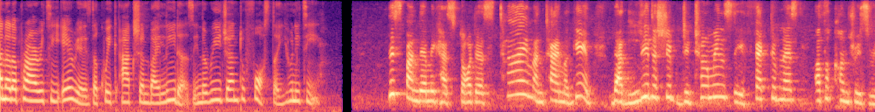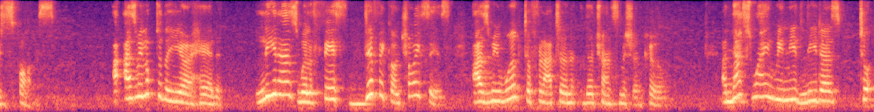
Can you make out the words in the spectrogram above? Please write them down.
Another priority area is the quick action by leaders in the region to foster unity. This pandemic has taught us time and time again that leadership determines the effectiveness of a country's response. As we look to the year ahead, leaders will face difficult choices as we work to flatten the transmission curve. And that's why we need leaders to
